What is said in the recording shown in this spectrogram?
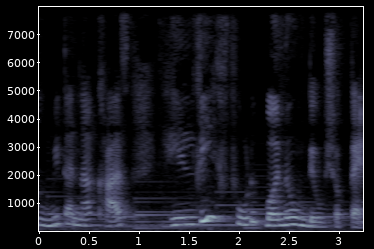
तुम्ही त्यांना खास हेल्दी फूड बनवून देऊ शकताय.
